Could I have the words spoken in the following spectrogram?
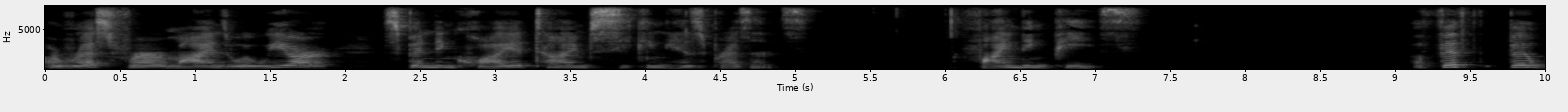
a rest for our minds where we are spending quiet time seeking His presence, finding peace. A fifth bi-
